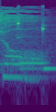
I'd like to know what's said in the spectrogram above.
長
